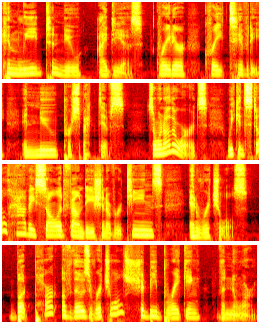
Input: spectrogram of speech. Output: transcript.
can lead to new ideas, greater creativity, and new perspectives. So, in other words, we can still have a solid foundation of routines and rituals, but part of those rituals should be breaking the norm.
